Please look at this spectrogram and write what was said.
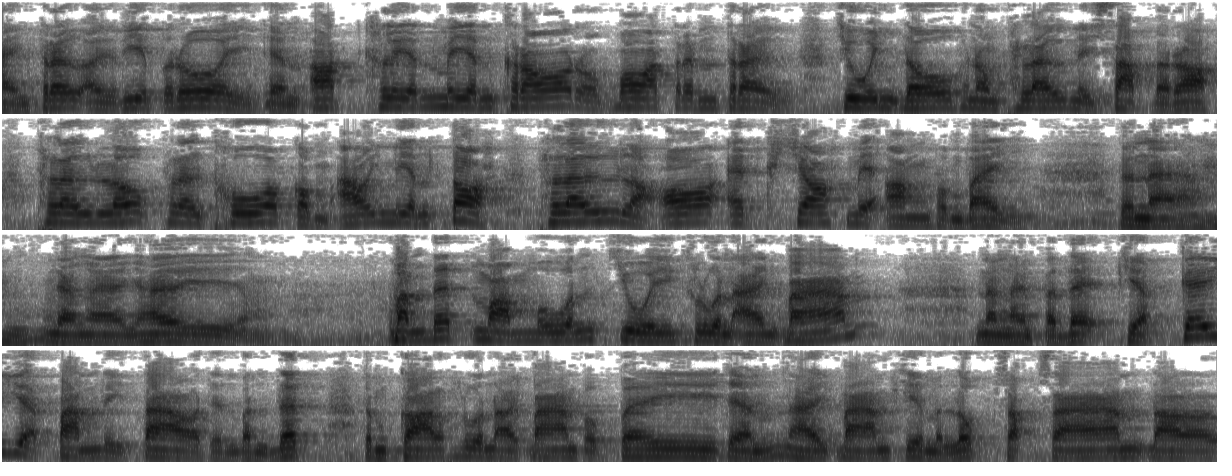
ឯងត្រូវឲ្យរៀបរយទាំងអត់ឃ្លានមានក្ររបរត្រឹមត្រូវជួញដូរក្នុងផ្លូវនៃសប្បុរសផ្លូវលោកផ្លូវធัวកុំឲ្យមានទាស់ផ្លូវល្អអេតខ្ចោះមេអង្គ8ទៅណាហ្នឹងឯងហើយបណ្ឌិតមកមួនជួយខ្លួនឯងបាន នឹងឯបដិជាកិយបណ្ឌិតោទាំងបណ្ឌិតតម្កល់ខ្លួនឲ្យបានប្រពៃទាំងហើយបានជាមលុបសកសានដល់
